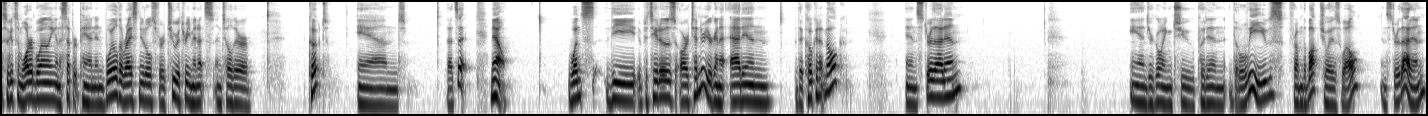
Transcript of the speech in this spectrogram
so get some water boiling in a separate pan and boil the rice noodles for two or three minutes until they're cooked. And that's it. Now, once the potatoes are tender, you're going to add in the coconut milk and stir that in. And you're going to put in the leaves from the bok choy as well and stir that in.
